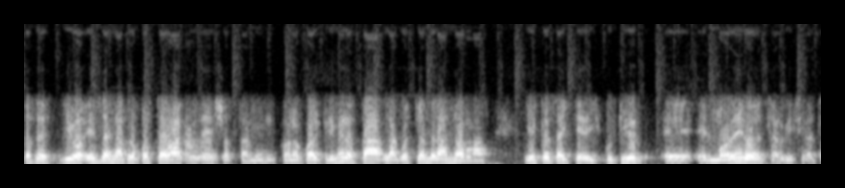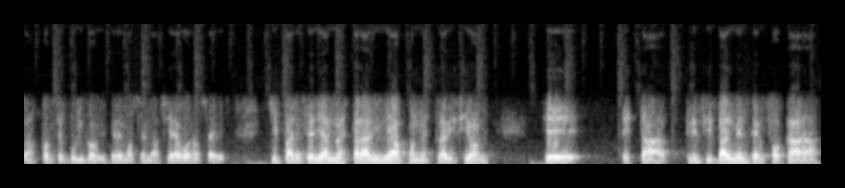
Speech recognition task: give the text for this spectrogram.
Entonces, digo, esa es la propuesta de valor de ellos también. Con lo cual, primero está la cuestión de las normas y después hay que discutir eh, el modelo de servicio de transporte público que queremos en la ciudad de Buenos Aires, que parecería no estar alineados con nuestra visión, que está principalmente enfocada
